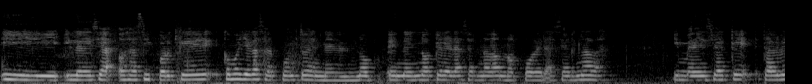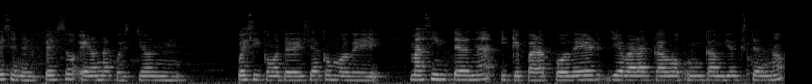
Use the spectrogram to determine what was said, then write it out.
Y, y, le decía, o sea, sí, ¿por qué, cómo llegas al punto en el, no, en el no querer hacer nada o no poder hacer nada? Y me decía que tal vez en el peso era una cuestión, pues sí, como te decía, como de más interna y que para poder llevar a cabo un cambio externo,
